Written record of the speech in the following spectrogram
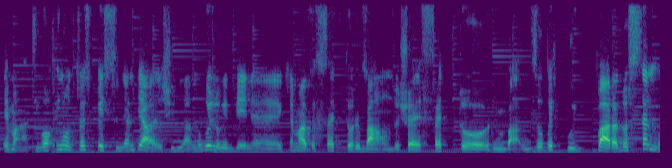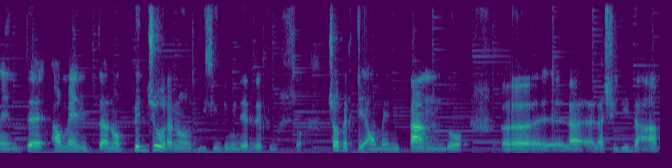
ematico. Inoltre spesso gli antialgici hanno quello che viene chiamato effetto rebound, cioè effetto rimbalzo, per cui paradossalmente aumentano, peggiorano i sintomi del reflusso. Ciò perché aumentando eh, la, l'acidità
